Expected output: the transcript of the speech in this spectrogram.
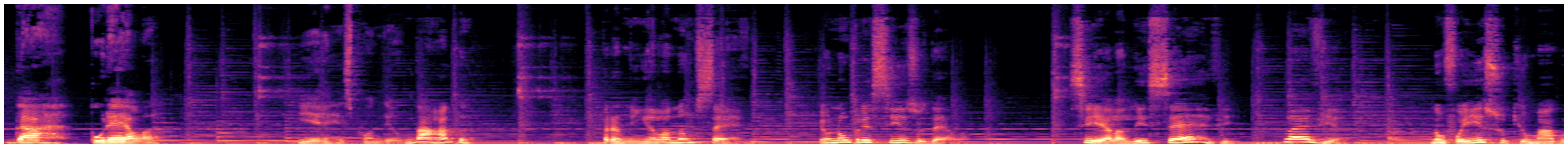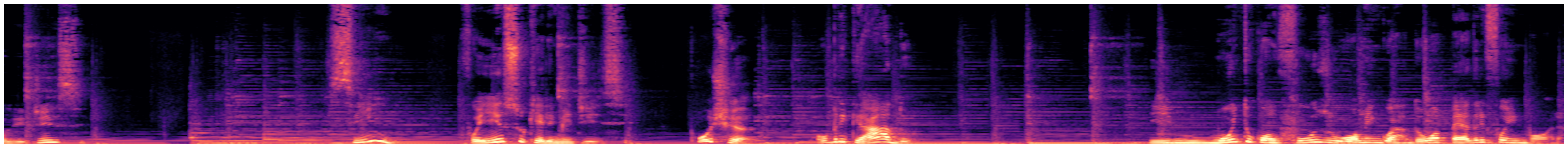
dar por ela? E ele respondeu: Nada. Para mim ela não serve. Eu não preciso dela. Se ela lhe serve, leve-a. Não foi isso que o mago lhe disse? Sim, foi isso que ele me disse. Puxa, obrigado. E, muito confuso, o homem guardou a pedra e foi embora.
